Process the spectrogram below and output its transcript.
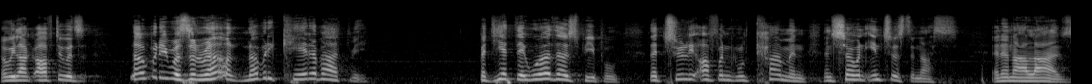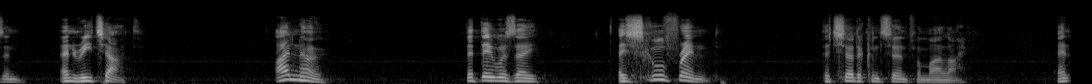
And we like afterwards, nobody was around. Nobody cared about me. But yet there were those people that truly often would come and, and show an interest in us and in our lives and, and reach out. I know that there was a, a school friend that showed a concern for my life. And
